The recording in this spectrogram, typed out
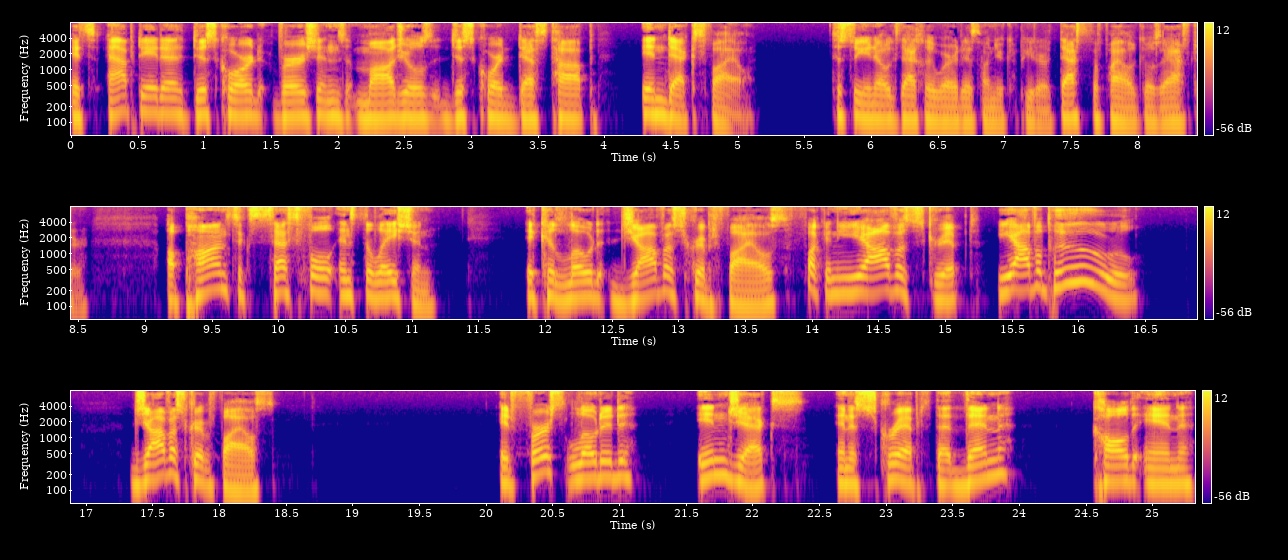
It's app data, Discord versions, modules, Discord desktop index file, just so you know exactly where it is on your computer. That's the file it goes after. Upon successful installation, it could load JavaScript files, fucking JavaScript, Java pool, JavaScript files. It first loaded injects in a script that then called in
